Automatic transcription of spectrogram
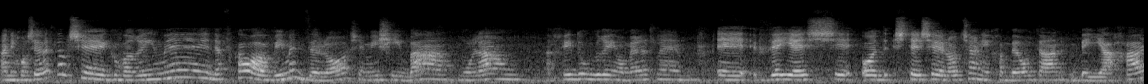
אני חושבת גם שגברים אה, דווקא אוהבים את זה, לא? שמישהי באה מולם, הכי דוגרי, אומרת להם. אה, ויש עוד שתי שאלות שאני אחבר אותן ביחד.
